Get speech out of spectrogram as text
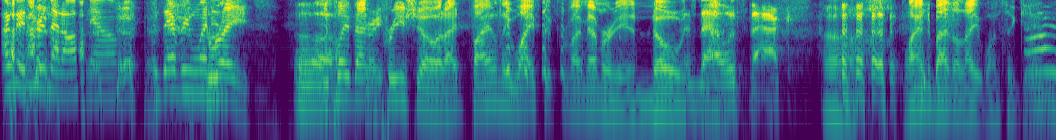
I'm going to turn that off now because everyone is Great. you played that great. pre-show, and I finally wiped it from my memory, and no, it's And now back. it's back. Blinded by the Light once again.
